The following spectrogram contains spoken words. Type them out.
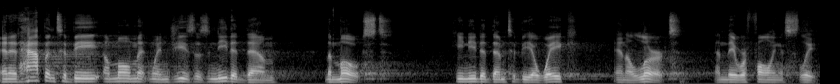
And it happened to be a moment when Jesus needed them the most. He needed them to be awake and alert, and they were falling asleep.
